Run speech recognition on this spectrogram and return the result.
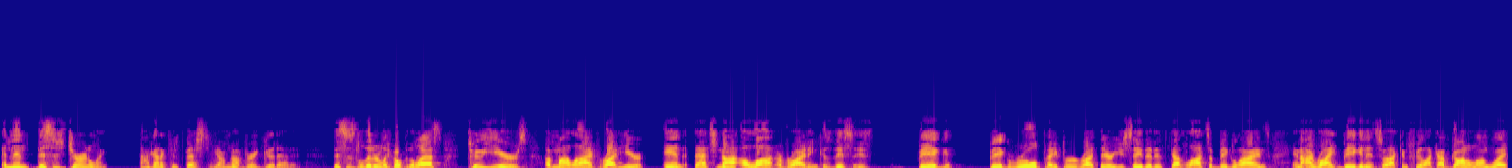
And then this is journaling. I got to confess to you, I'm not very good at it. This is literally over the last two years of my life right here. And that's not a lot of writing because this is big, big ruled paper right there. You see that it's got lots of big lines and I write big in it so I can feel like I've gone a long way.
